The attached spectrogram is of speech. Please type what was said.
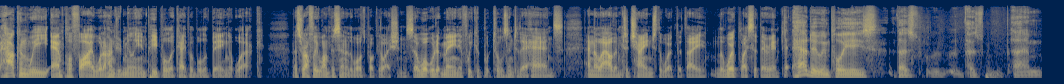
how can we amplify what 100 million people are capable of being at work? That's roughly 1% of the world's population. So what would it mean if we could put tools into their hands and allow them to change the work that they the workplace that they're in? How do employees those those um,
